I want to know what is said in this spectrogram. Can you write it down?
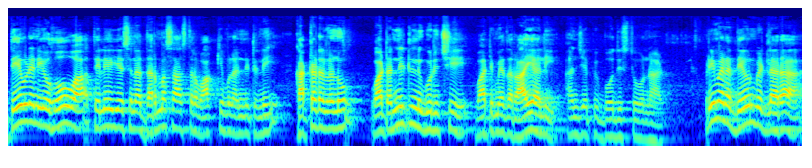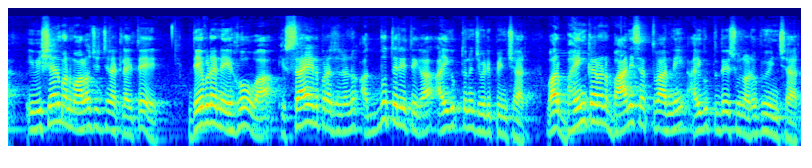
దేవుడని యహోవా తెలియజేసిన ధర్మశాస్త్ర వాక్యములన్నిటినీ కట్టడలను వాటన్నిటిని గురించి వాటి మీద రాయాలి అని చెప్పి బోధిస్తూ ఉన్నాడు. ప్రియమైన దేవుని బిడ్డలారా ఈ విషయాన్ని మనం ఆలోచించినట్లయితే దేవుడైన యహోవా ఇస్రాయేల్ ప్రజలను అద్భుత రీతిగా ఐగుప్తు నుంచి విడిపించారు. వారు భయంకరమైన బానిసత్వాన్ని ఐగుప్తు దేశంలో అనుభవించారు.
